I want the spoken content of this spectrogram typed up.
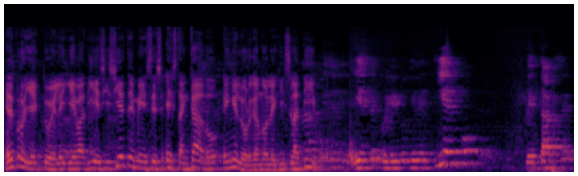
El proyecto de ley lleva 17 meses estancado en el órgano legislativo. Y este proyecto tiene tiempo de estarse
